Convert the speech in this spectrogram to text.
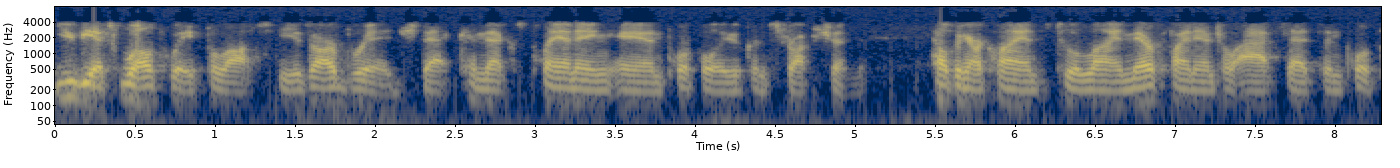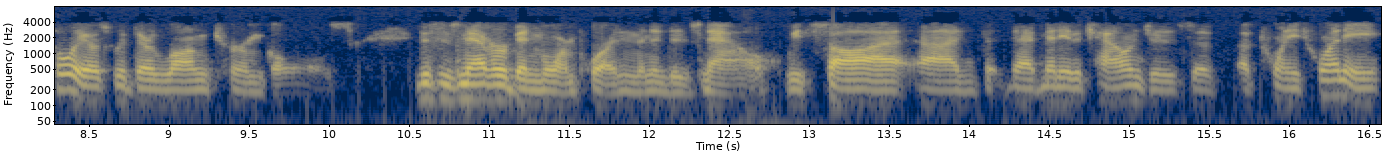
UBS Wealthway philosophy as our bridge that connects planning and portfolio construction, helping our clients to align their financial assets and portfolios with their long-term goals. This has never been more important than it is now. We saw uh, th- that many of the challenges of, of 2020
